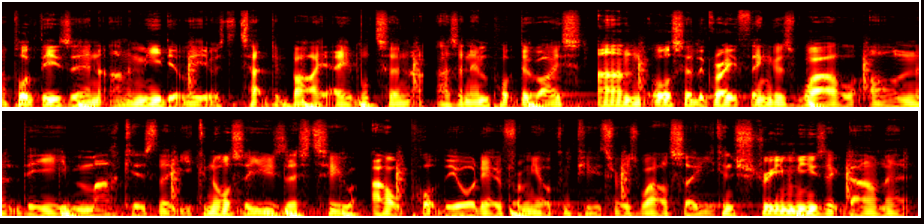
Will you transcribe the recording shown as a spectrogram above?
I plugged these in and immediately it was detected by Ableton as an input device. And also the great thing as well on the Mac is that you can also use this to output the audio from your computer as well. So you can stream music down it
